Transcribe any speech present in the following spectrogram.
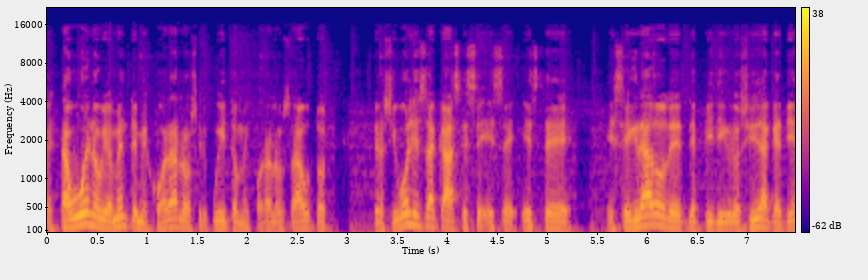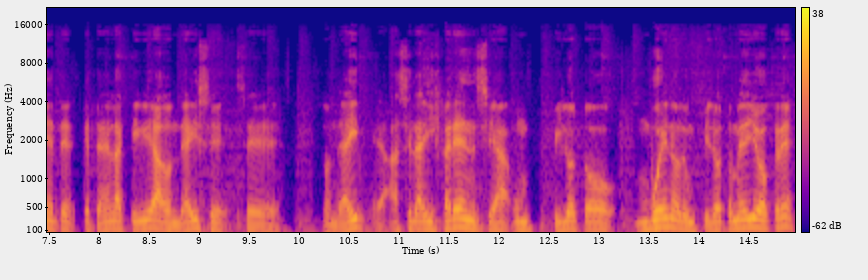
Está, bueno, obviamente, mejorar los circuitos, mejorar los autos, pero si vos le sacás ese, ese, ese, ese grado de, peligrosidad que tiene que tener la actividad, donde ahí se donde ahí hace la diferencia un piloto bueno de un piloto mediocre,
